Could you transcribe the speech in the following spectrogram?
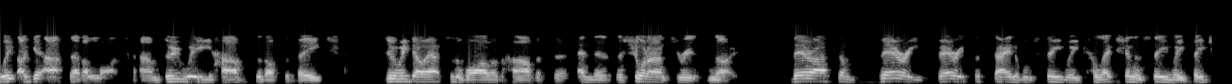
we, I get asked that a lot. Um, do we harvest it off the beach? Do we go out to the wild and harvest it? And the, the short answer is no. There are some very, very sustainable seaweed collection and seaweed beach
